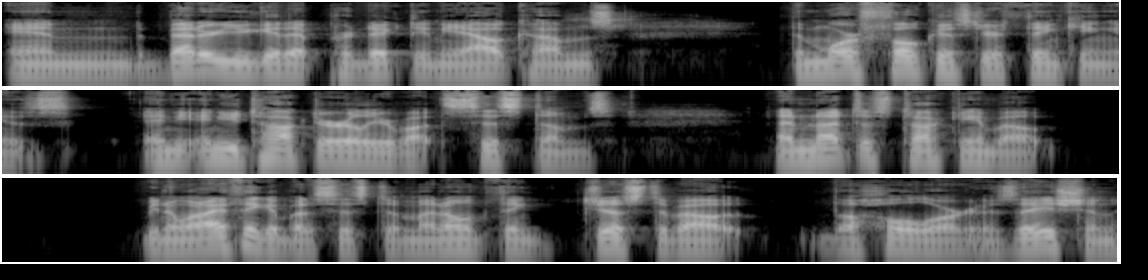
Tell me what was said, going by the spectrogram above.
And the better you get at predicting the outcomes, the more focused your thinking is. And, and you talked earlier about systems. I'm not just talking about, you know, when I think about a system, I don't think just about the whole organization.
